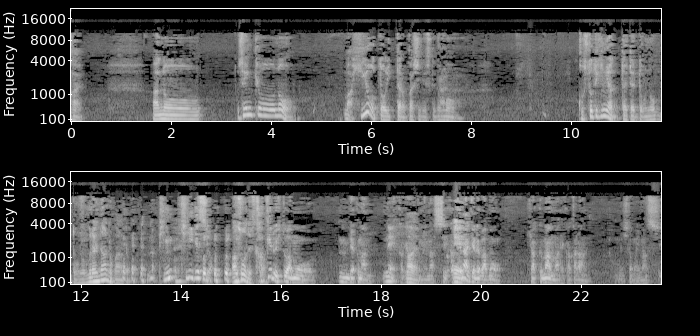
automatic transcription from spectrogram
はい。あのー選挙の、まあ、費用と言ったらおかしいですけども、コスト的には大体どの、どのぐらいになるのかなと。まあ、ピンキリですよ。あ、そうですか。か。ける人はもううん百万ねかける人もいますし、かけなければもう100万までかからん人もいますし、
